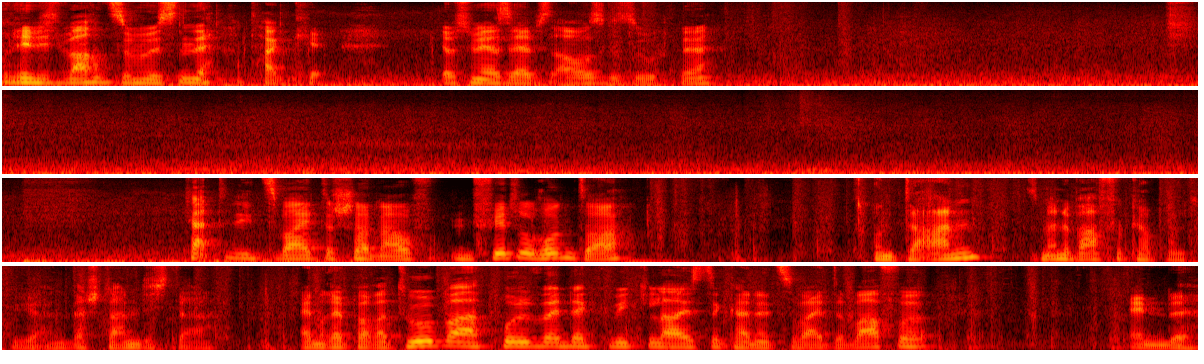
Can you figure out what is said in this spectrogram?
Den nicht machen zu müssen. Ja, danke. Ich hab's mir ja selbst ausgesucht, ne? Ich hatte die zweite schon auf ein Viertel runter. Und dann ist meine Waffe kaputt gegangen. Da stand ich da. Ein Reparaturpulver in der Quickleiste, keine zweite Waffe. Ende.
